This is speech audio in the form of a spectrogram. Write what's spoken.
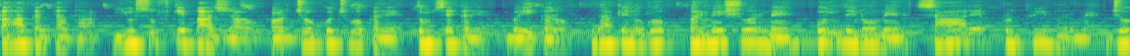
कहा करता था, यूसुफ के पास जाओ और जो कुछ वो कहे, तुमसे कहे, वही करो। खुदा के लोगों, परमेश्वर ने उन दिनों में सारे पृथ्वी भर में जो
